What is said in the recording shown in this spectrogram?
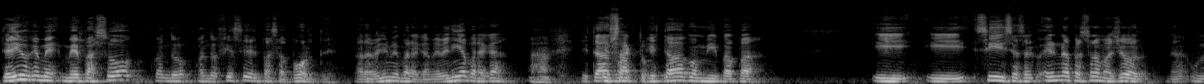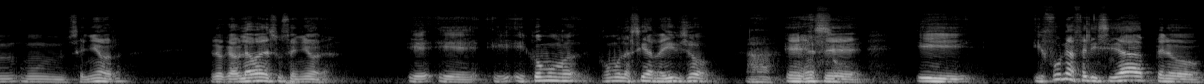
te digo que me, me pasó cuando, cuando fui a hacer el pasaporte, para venirme para acá. Me venía para acá. Ajá. Estaba Exacto. Con, estaba con mi papá. Y, y sí, se acercó. Era una persona mayor, un, un señor, pero que hablaba de su señora. Eh, eh, y y cómo, cómo lo hacía reír yo. Ajá, Este, eso. y, y fue una felicidad, pero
